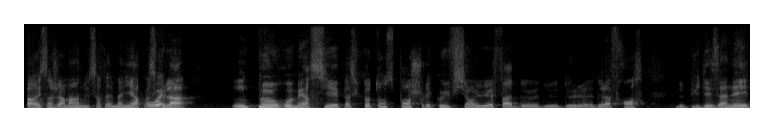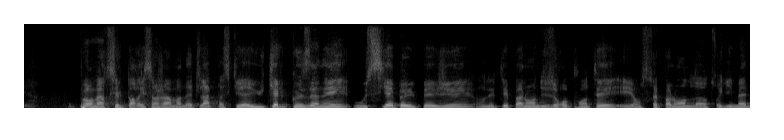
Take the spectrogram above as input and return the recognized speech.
Paris Saint-Germain, d'une certaine manière, parce que là, on peut remercier, parce que quand on se penche sur les coefficients UEFA de, de, la France depuis des années, on peut remercier le Paris Saint-Germain d'être là, parce qu'il y a eu quelques années où s'il n'y avait pas eu le PSG, on n'était pas loin du zéro pointé, et on serait pas loin de, entre guillemets,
